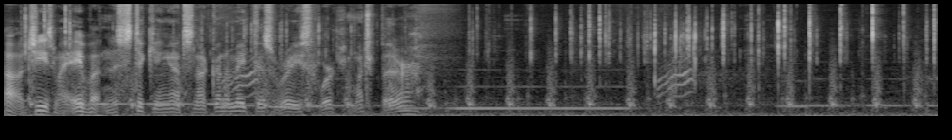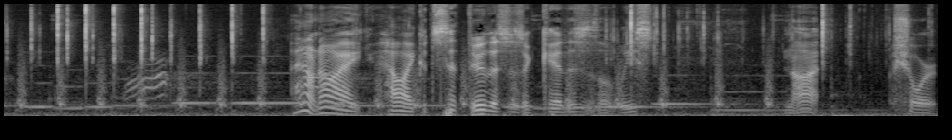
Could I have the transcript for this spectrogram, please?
Oh, geez, my A button is sticking. That's not gonna make this race work much better. I don't know I, how I could sit through this as a kid. This is the least not short,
